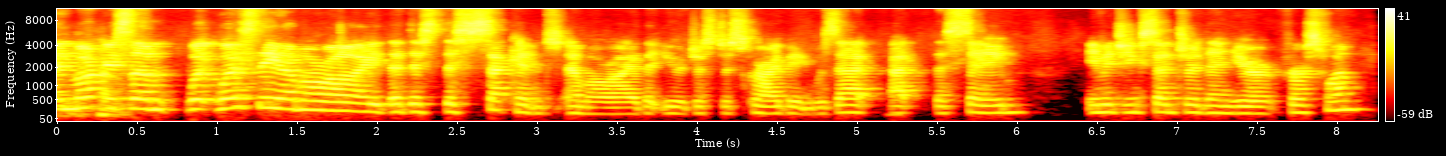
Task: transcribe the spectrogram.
And Marcus, um, what was the MRI that this the second MRI that you were just describing? Was that at the same imaging center than your first one?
